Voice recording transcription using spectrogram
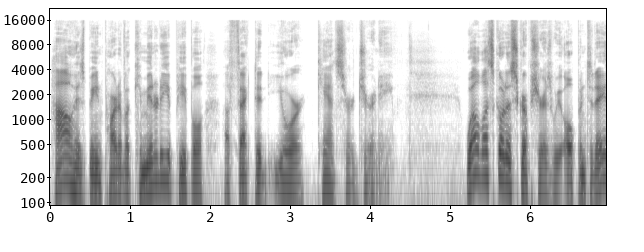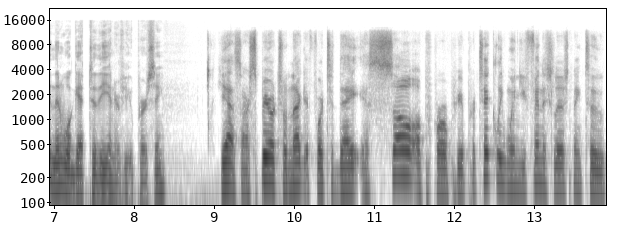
How has being part of a community of people affected your cancer journey? Well, let's go to Scripture as we open today, and then we'll get to the interview, Percy. Yes, our spiritual nugget for today is so appropriate, particularly when you finish listening to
